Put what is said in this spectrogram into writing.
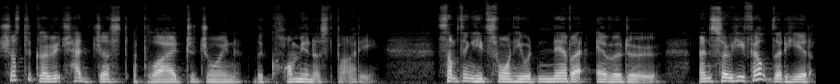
Shostakovich had just applied to join the Communist Party, something he'd sworn he would never ever do, and so he felt that he had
